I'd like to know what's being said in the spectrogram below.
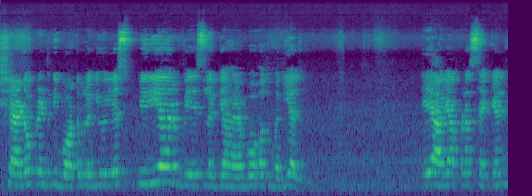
ਸ਼ੈਡੋ ਪ੍ਰਿੰਟ ਦੀ ਬਾਟਮ ਲੱਗੀ ਹੋਈ ਹੈ। ਸੁਪੀਰੀਅਰ ਬੇਸ ਲੱਗਿਆ ਹੋਇਆ। ਬਹੁਤ ਵਧੀਆ ਜੀ। ਇਹ ਆ ਗਿਆ ਆਪਣਾ ਸੈਕੰਡ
